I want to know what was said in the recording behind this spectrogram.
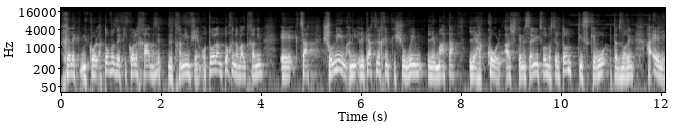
חלק מכל הטוב הזה, כי כל אחד זה, זה תכנים שהם אותו עולם תוכן, אבל תכנים אה, קצת שונים. אני ריכזתי לכם כישורים למטה להכל. אז כשאתם מסיימים לצפות בסרטון, תזכרו את הדברים האלה.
